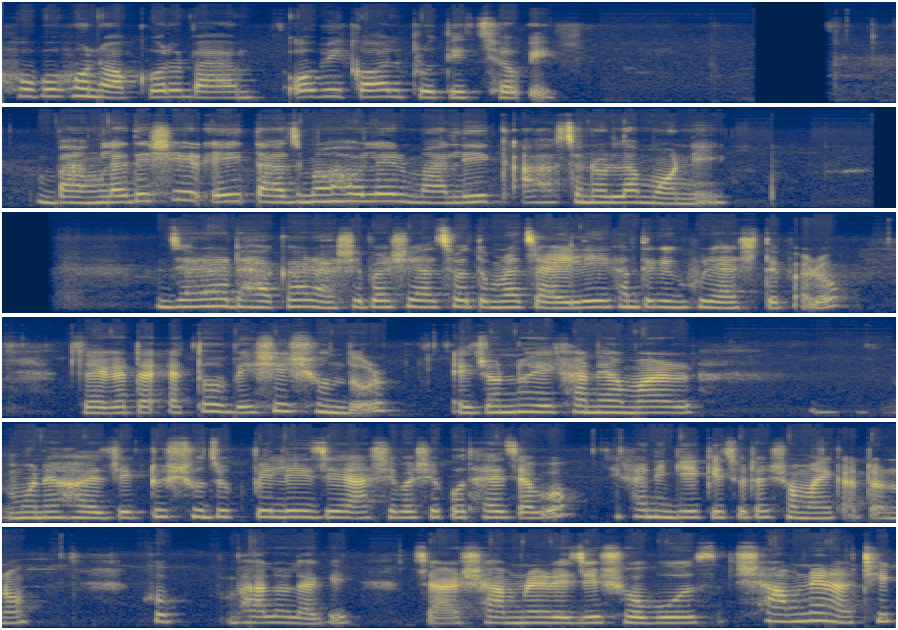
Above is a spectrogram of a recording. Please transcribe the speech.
হুবহু নকল বা অবিকল প্রতিচ্ছবি। বাংলাদেশের এই তাজমহলের মালিক আহসানুল্লাহ মনি। যারা ঢাকার আশেপাশে আছো, তোমরা চাইলে এখান থেকে ঘুরে আসতে পারো। জায়গাটা এত বেশি সুন্দর। এই জন্য এখানে আমার মনে হয় যে একটু সুযোগ পেলেই যে আশেপাশে কোথায় যাব, এখানে গিয়ে কিছুটা সময় কাটানো খুব ভালো লাগে। চার সামনের এই যে সবুজ, সামনে না ঠিক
